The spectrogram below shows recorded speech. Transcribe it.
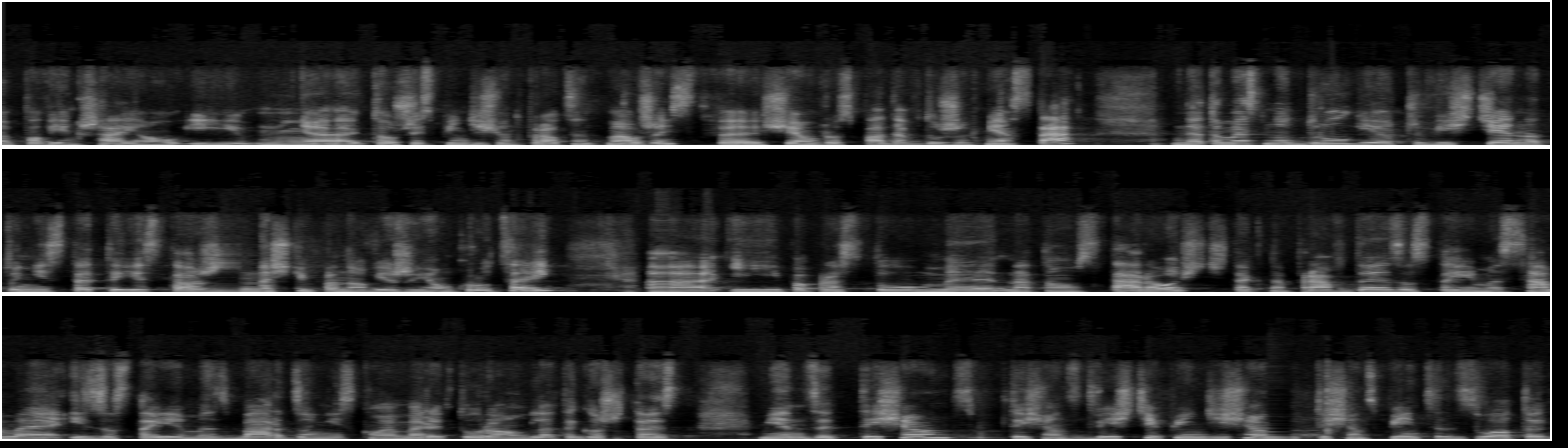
e, powiększają i mm, e, to już jest 50% małżeństw e, się rozpada w dużych miastach. Natomiast no, drugie oczywiście, no to niestety jest to, że nasi panowie żyją krócej i po prostu my na tą starość tak naprawdę zostajemy same i zostajemy z bardzo niską emeryturą, dlatego że to jest między 1000, 1250, 1500 zł,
